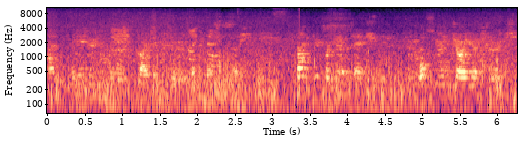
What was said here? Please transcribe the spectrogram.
and may be removed by the crew if necessary. Thank you for your attention. We hope you enjoy your cruise.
